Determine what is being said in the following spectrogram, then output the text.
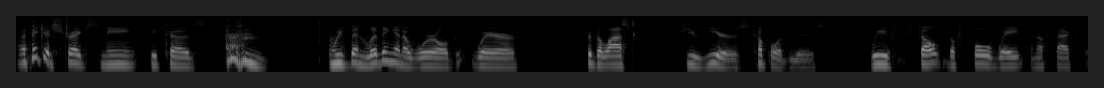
I think it strikes me because we've been living in a world where, for the last few years, couple of years, we've felt the full weight and effect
